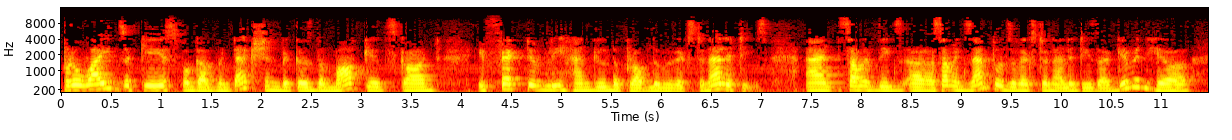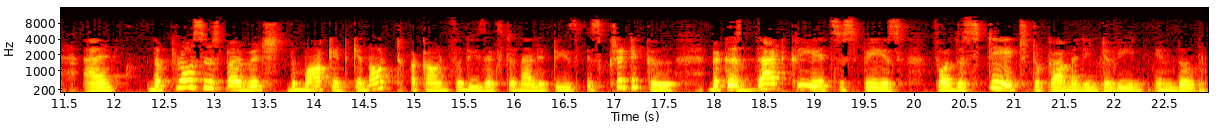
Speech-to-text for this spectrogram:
provides a case for government action because the markets can't effectively handle the problem of externalities. And some of the uh, some examples of externalities are given here, and the process by which the market cannot account for these externalities is critical because that creates a space for the state to come and intervene in the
